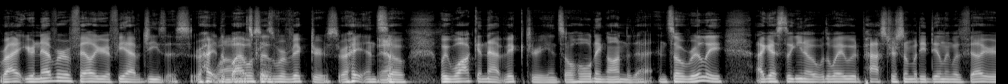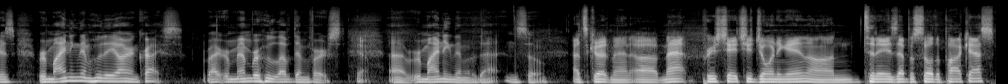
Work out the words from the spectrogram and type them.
Right. You're never a failure if you have Jesus. Right. Wow, the Bible says cool. we're victors. Right. And Yeah. so we walk in that victory. And so holding on to that. And so really, I guess the, you know the way we would pastor somebody dealing with failure is reminding them who they are in Christ. Right. Remember who loved them first. Yeah. Uh, reminding them of that. And so. That's good, man. Uh, Matt, appreciate you joining in on today's episode of the podcast.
